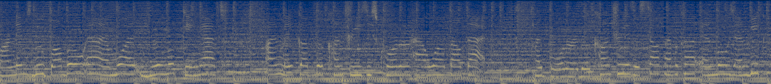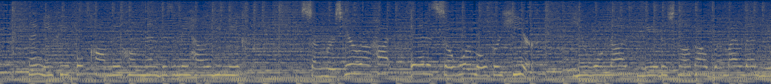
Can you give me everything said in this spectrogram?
My name's Lou Bombo and I am what you're looking at. I up the countries each quarter, how about that? I border the countries of South Africa and Mozambique. Many people call me home and visit me, how unique. Summers here are hot, it is so warm over here. You will not need a snow out when my land you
